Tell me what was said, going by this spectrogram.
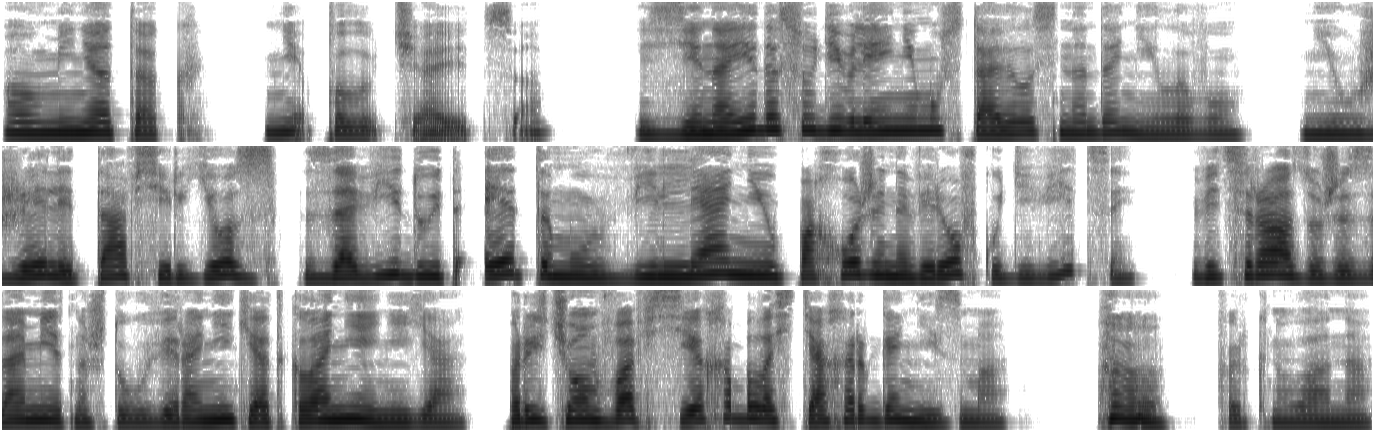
а у меня так не получается». Зинаида с удивлением уставилась на Данилову. Неужели та всерьез завидует этому вилянию, похожей на веревку девицы? Ведь сразу же заметно, что у Вероники отклонения, причем во всех областях организма. «Хм!» — фыркнула она.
